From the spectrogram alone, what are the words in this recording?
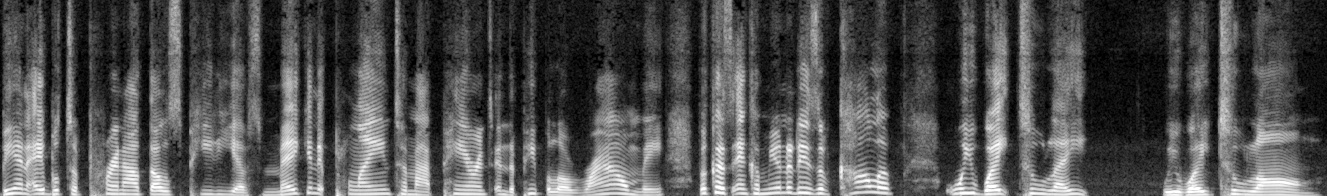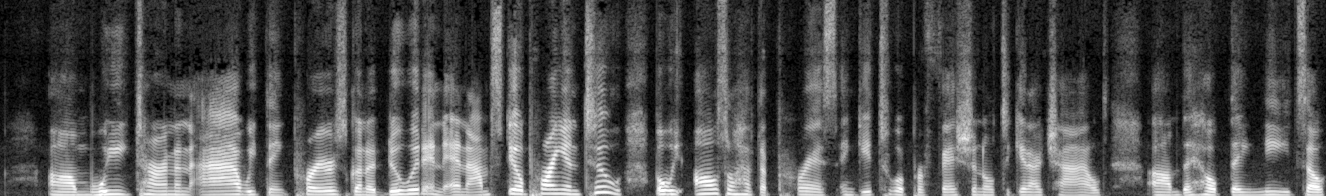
being able to print out those PDFs, making it plain to my parents and the people around me, because in communities of color, we wait too late. We wait too long um, we turn an eye we think prayer is going to do it and, and i'm still praying too but we also have to press and get to a professional to get our child um, the help they need. So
